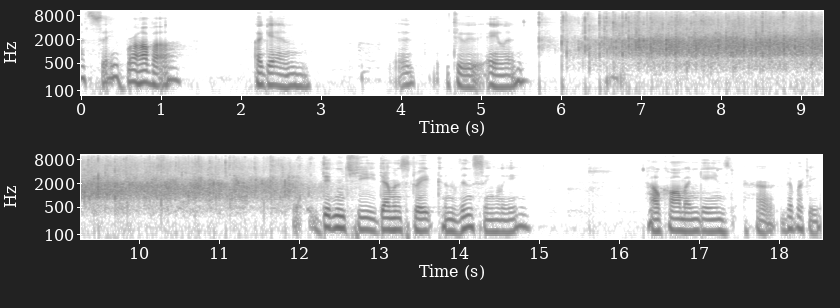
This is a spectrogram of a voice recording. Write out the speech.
Let's say brava again uh, to Elin. Didn't she demonstrate convincingly how Carmen gains her liberty?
